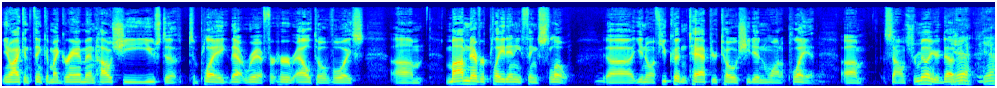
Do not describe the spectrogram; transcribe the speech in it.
you know, I can think of my grandma and how she used to to play that riff or her alto voice. Um, mom never played anything slow. Uh, you know, if you couldn't tap your toe, she didn't want to play it. Um, sounds familiar, doesn't Yeah, it? yeah.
